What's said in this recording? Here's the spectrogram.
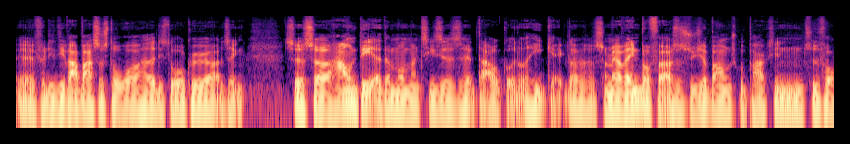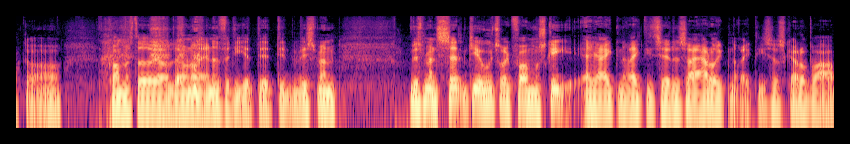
Øh, fordi de var bare så store og havde de store kører og ting. Så, så havn der, der må man sige, at der er jo gået noget helt galt. Og som jeg var inde på før, så synes jeg bare, hun skulle pakke sine sydfrugter og komme afsted og lave noget andet, fordi at det, det, hvis man hvis man selv giver udtryk for, at måske er jeg ikke den rigtige til det, så er du ikke den rigtige. Så skal du bare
